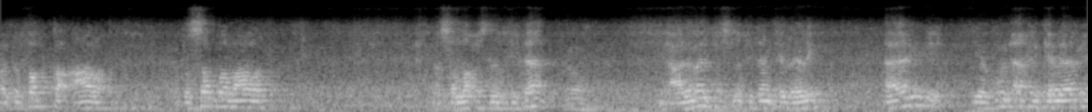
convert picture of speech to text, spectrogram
ويتفقع عرق وتصبب عرق. نسأل الله حسن الختام. من علامات حسن الختام كذلك أن يكون آخر كلامه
